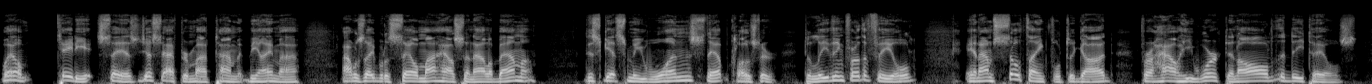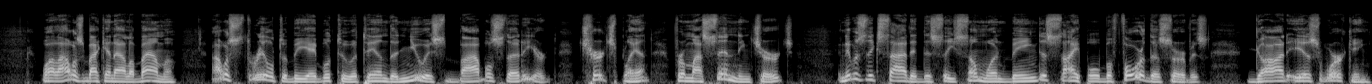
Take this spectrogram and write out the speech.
Well, Katie says, just after my time at BIMI, I was able to sell my house in Alabama. This gets me one step closer to leaving for the field, and I'm so thankful to God for how He worked in all the details. While I was back in Alabama, I was thrilled to be able to attend the newest Bible study or church plant from my sending church and it was excited to see someone being discipled before the service. God is working.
